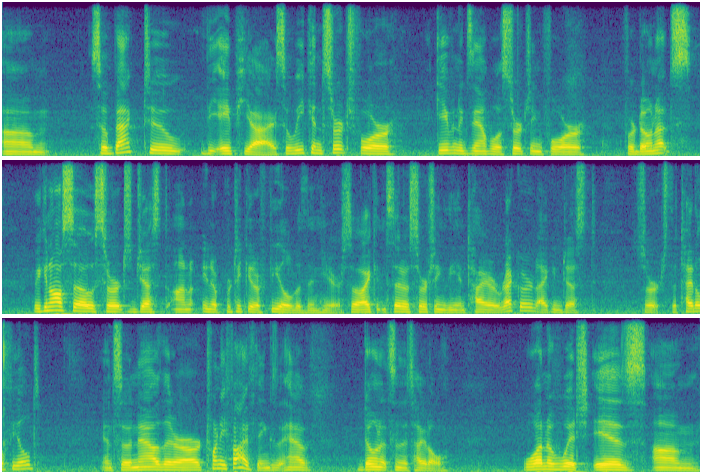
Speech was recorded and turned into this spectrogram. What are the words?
um, so back to the API. So we can search for, gave an example of searching for, for donuts. We can also search just on, in a particular field within here. So I can, instead of searching the entire record, I can just search the title field. And so now there are 25 things that have donuts in the title, one of which is um,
